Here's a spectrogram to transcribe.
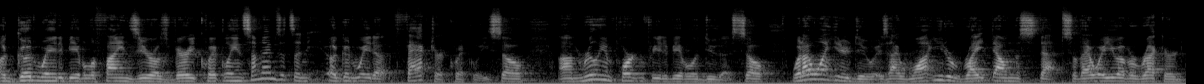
a good way to be able to find zeros very quickly, and sometimes it's an, a good way to factor quickly. So um, really important for you to be able to do this. So what I want you to do is I want you to write down the steps, so that way you have a record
